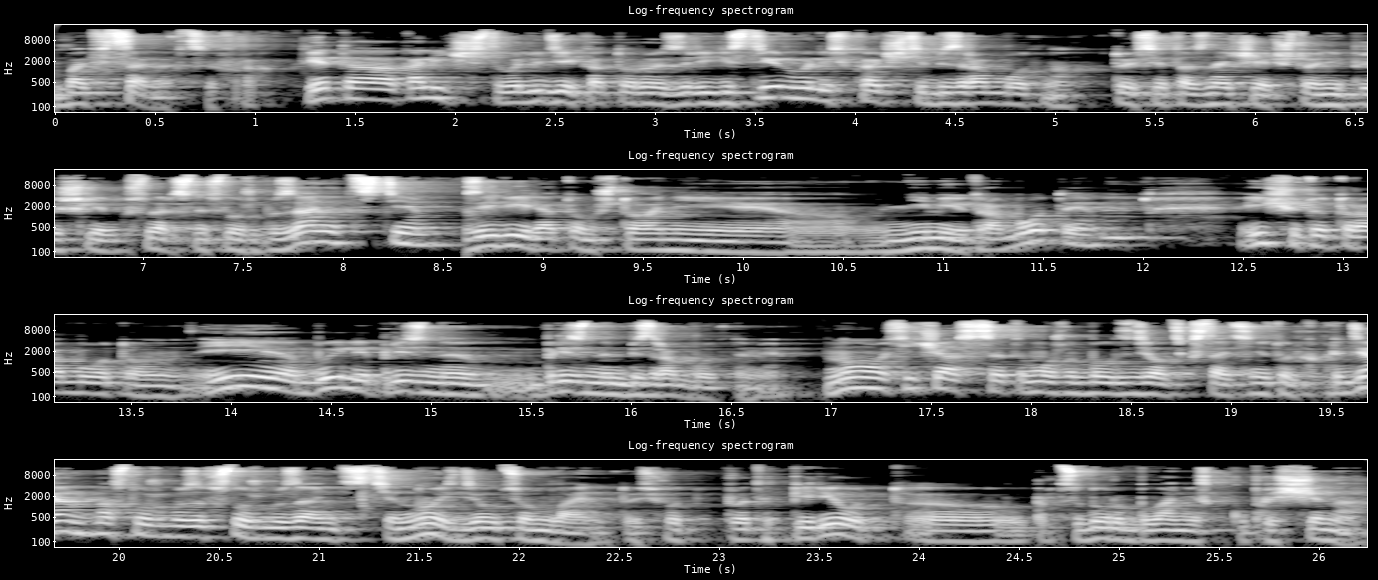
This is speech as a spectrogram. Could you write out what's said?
об официальных цифрах. Это количество людей, которые зарегистрировались в качестве безработных, то есть это означает, что они пришли в государственную службу занятости, заявили о том, что они э, не имеют работы, ищут эту работу и были признаны, признаны безработными. Но сейчас это можно было сделать, кстати, не только придя на службу, в службу занятости, но и сделать онлайн. То есть вот в этот период э, процедура была несколько упрощена.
